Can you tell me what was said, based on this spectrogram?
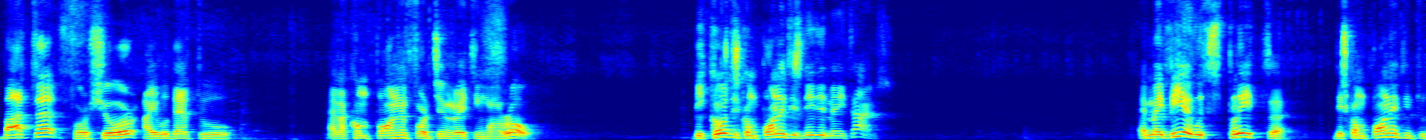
But uh, for sure, I would have to have a component for generating one row. Because this component is needed many times. And maybe I would split uh, this component into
